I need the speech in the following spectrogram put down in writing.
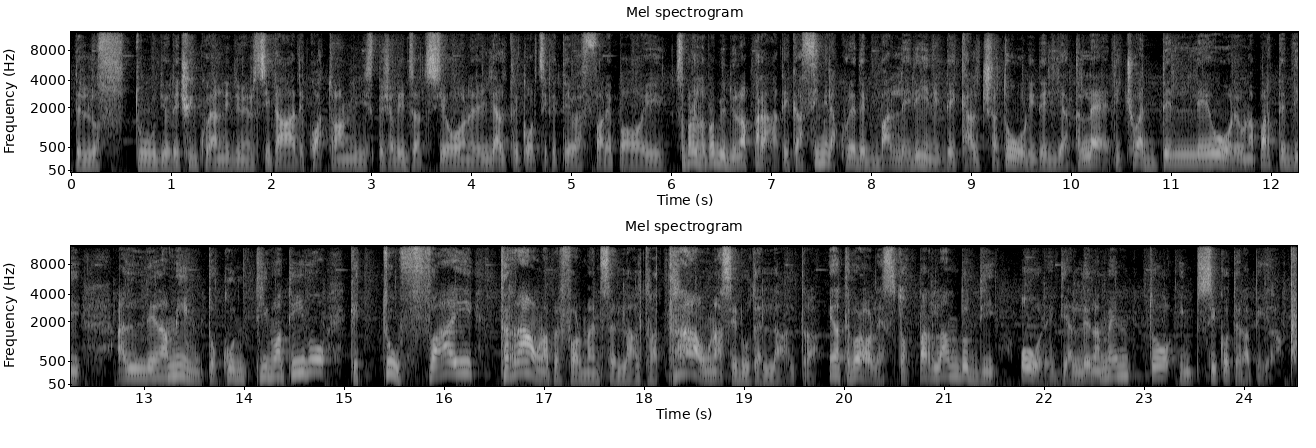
dello studio, dei 5 anni di università, dei 4 anni di specializzazione, degli altri corsi che ti devi fare poi. Sto parlando proprio di una pratica simile a quella dei ballerini, dei calciatori, degli atleti, cioè delle ore, una parte di allenamento continuativo che tu fai tra una performance e l'altra, tra una seduta e l'altra. In altre parole, sto parlando di ore di allenamento in psicoterapia.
